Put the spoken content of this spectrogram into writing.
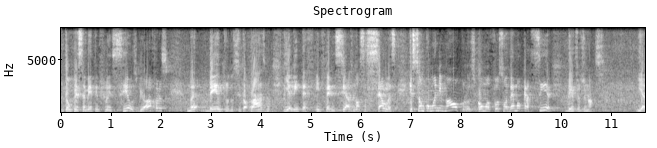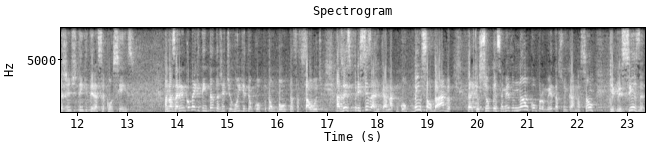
Então o pensamento influencia os bióforos é, dentro do citoplasma e ele inferencia as nossas células, que são como animálculos, como se fosse uma democracia dentro de nós. E a gente tem que ter essa consciência. Mas Nazareno, como é que tem tanta gente ruim que tem um corpo tão bom, tanta saúde? Às vezes precisa reencarnar com um corpo bem saudável para que o seu pensamento não comprometa a sua encarnação, que precisa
